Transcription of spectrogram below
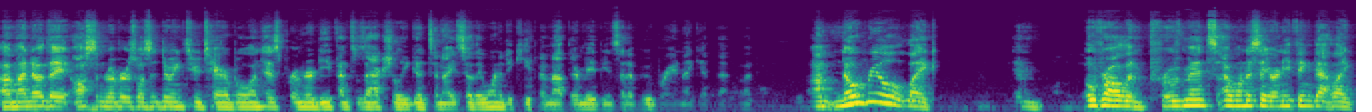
um, I know that Austin Rivers wasn't doing too terrible, and his perimeter defense was actually good tonight, so they wanted to keep him out there maybe instead of Oubre, and I get that. But um, no real like overall improvements i want to say or anything that like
